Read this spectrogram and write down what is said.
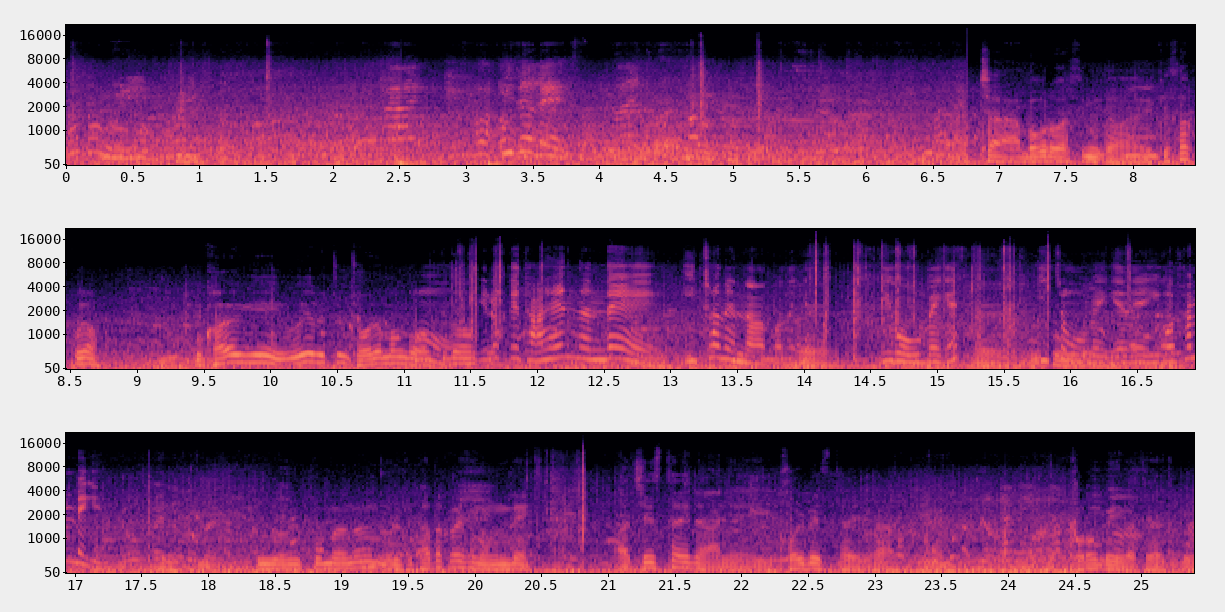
싸다, 그러면. 어, 이조대. 자, 먹으러 왔습니다. 이렇게 샀고요. 뭐 가격이 의외로 좀 저렴한 것 같기도 하고. 어, 이렇게 다 했는데 2,000엔 나왔거든요. 네. 이거 500엔? 네, 2,500엔 에 이거 300엔. 그리고 여기 보면은 이렇게 바닷가에서 먹는데 아 제 스타일은 아니에요 이 걸배 스타일이라 거렁뱅이 같아가지고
